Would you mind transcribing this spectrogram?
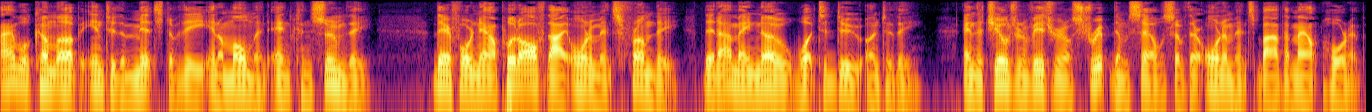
I will come up into the midst of thee in a moment, and consume thee. Therefore now put off thy ornaments from thee, that I may know what to do unto thee. And the children of Israel stripped themselves of their ornaments by the Mount Horeb.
